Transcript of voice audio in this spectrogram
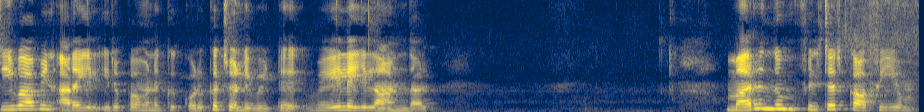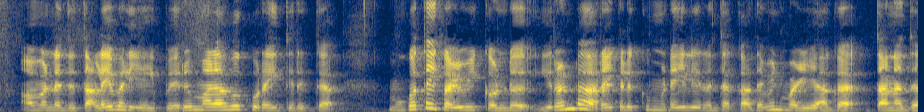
ஜீவாவின் அறையில் இருப்பவனுக்கு கொடுக்க சொல்லிவிட்டு வேலையில் ஆழ்ந்தாள். மருந்தும் ஃபில்டர் காஃபியும் அவனது தலைவலியை பெருமளவு குறைத்திருக்க முகத்தை கழுவிக்கொண்டு இரண்டு அறைகளுக்கும் இடையில் இருந்த கதவின் வழியாக தனது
